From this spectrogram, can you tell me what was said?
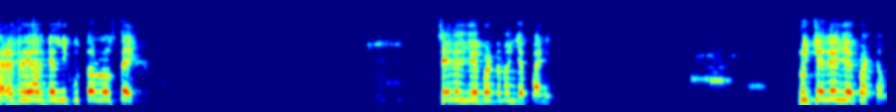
కలెక్టర్ గారికి వెళ్ళి నీకు ఉత్తర్వులు వస్తాయి. చర్యలు చేపట్టమని చెప్పని నువ్వు చర్యలు చేపట్టవు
